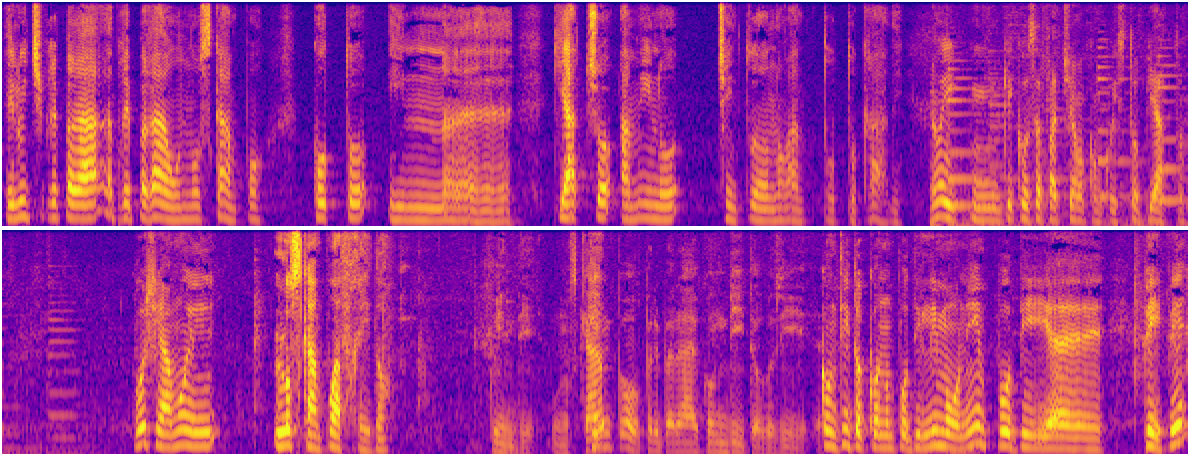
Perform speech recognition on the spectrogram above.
e lui ci prepara, prepara uno scampo cotto in eh, ghiaccio a meno 198 gradi. Noi mh, mm, che cosa facciamo con questo piatto? Cuociamo il, lo scampo a freddo. Quindi uno scampo preparato condito così? Condito con un po' di limone, un po' di eh, pepe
